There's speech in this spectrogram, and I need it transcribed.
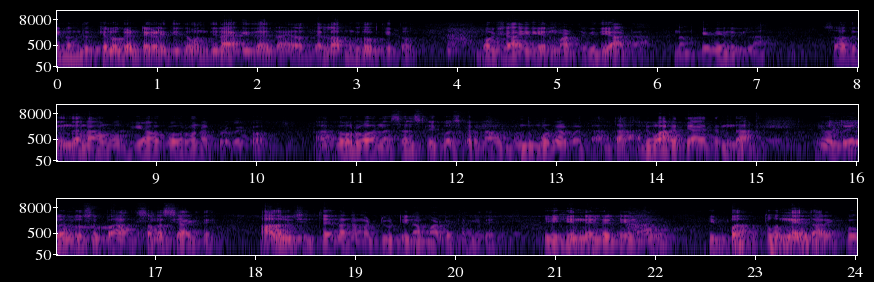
ಇನ್ನೊಂದು ಕೆಲವು ಗಂಟೆಗಳಿದ್ದಿದ್ದು ಒಂದು ದಿನ ಆಗಿದೆ ಅಂದರೆ ಅದೆಲ್ಲ ಮುಗಿದೋಗ್ತಿತ್ತು. ಬಹುಶಃ ಏನು ಮಾಡ್ತೀವಿ, ವಿಧಿ ಆಟ ನಮ್ಮ ಕೈಲೇನೂ ಇಲ್ಲ. ಸೊ ಅದರಿಂದ ನಾವು ಯಾವ ಗೌರವನ ಕೊಡಬೇಕೋ, ಆ ಗೌರವನ ಸಲ್ಲಿಸ್ಲಿಕ್ಕೋಸ್ಕರ ನಾವು ಮುಂದೆ ಮೂಡಬೇಕಾದಂಥ ಅನಿವಾರ್ಯತೆ ಆದ್ದರಿಂದ ಇವತ್ತು ಎಲ್ಲರಿಗೂ ಸ್ವಲ್ಪ ಸಮಸ್ಯೆ ಆಗಿದೆ. ಆದರೂ ಚಿಂತೆ ಇಲ್ಲ, ನಮ್ಮ ಡ್ಯೂಟಿ ನಾವು ಮಾಡಬೇಕಾಗಿದೆ. ಈ ಹಿನ್ನೆಲೆಯಲ್ಲಿ ನಾವು ಇಪ್ಪತ್ತೊಂದನೇ ತಾರೀಕು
